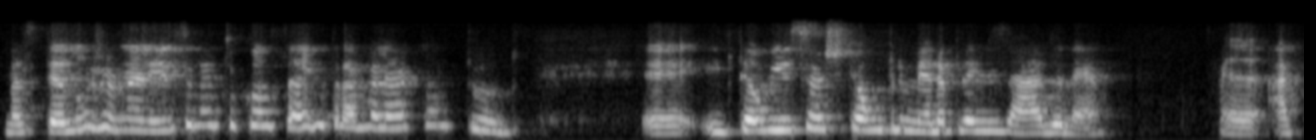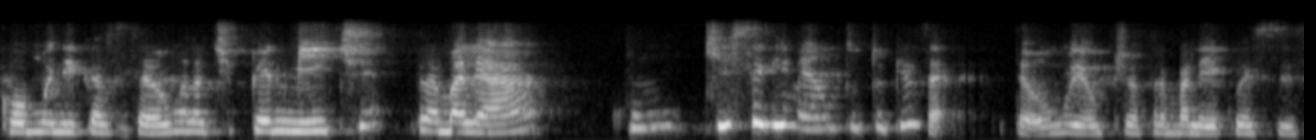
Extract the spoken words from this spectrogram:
mas tendo um jornalista, né, tu consegue trabalhar com tudo. É, então, isso eu acho que é um primeiro aprendizado, né? É, a comunicação ela te permite trabalhar com que segmento tu quiser. Então, eu que já trabalhei com esses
